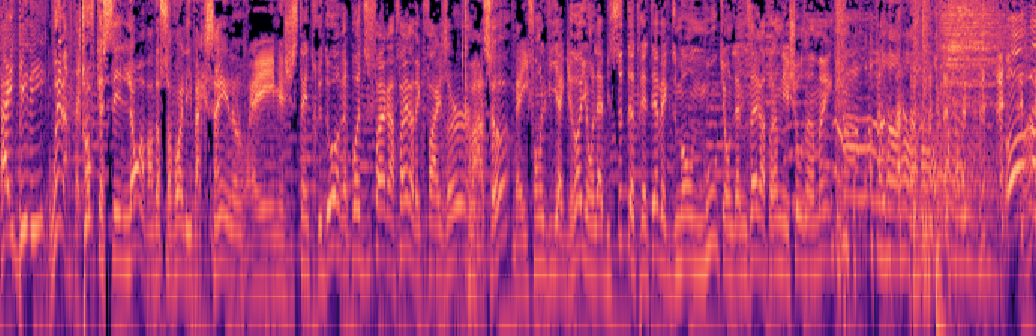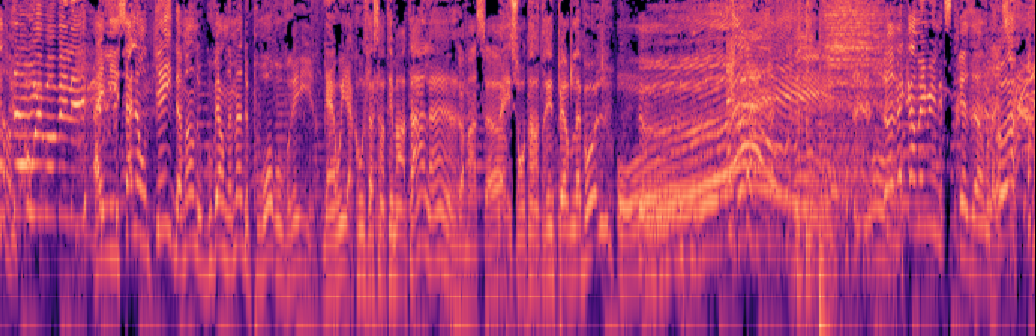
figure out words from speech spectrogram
Hey, Billy! Oui, Martin. Je trouve que c'est long avant de recevoir les vaccins, là. Oui, mais Justin Trudeau aurait pas dû faire affaire avec Pfizer. Comment ça? Ben, ils font le Viagra, ils ont l'habitude de traiter avec du monde mou qui ont de la misère à prendre les choses en main. oh, Martin! Oui, mon Billy! Hey, les salons de quilles demandent au gouvernement de pouvoir ouvrir. Ben oui, à cause de la santé mentale, hein? Comment ça? Ben, ils sont en train de perdre la boule. Oh! J'aurais quand même eu une petite réserve là-dessus.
